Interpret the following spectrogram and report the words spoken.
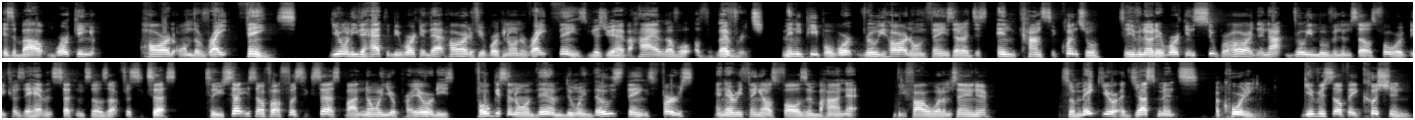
It's about working hard on the right things. You don't even have to be working that hard if you're working on the right things because you have a high level of leverage. Many people work really hard on things that are just inconsequential. So even though they're working super hard, they're not really moving themselves forward because they haven't set themselves up for success. So you set yourself up for success by knowing your priorities, focusing on them, doing those things first, and everything else falls in behind that. You follow what I'm saying here? So make your adjustments accordingly. Give yourself a cushion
